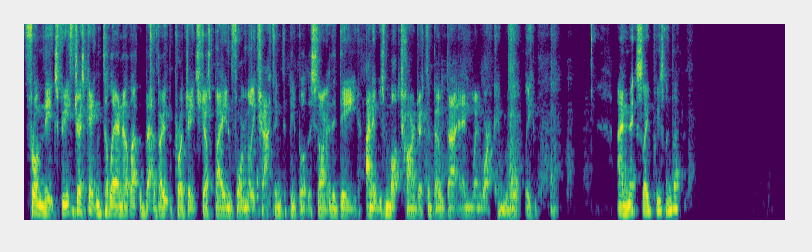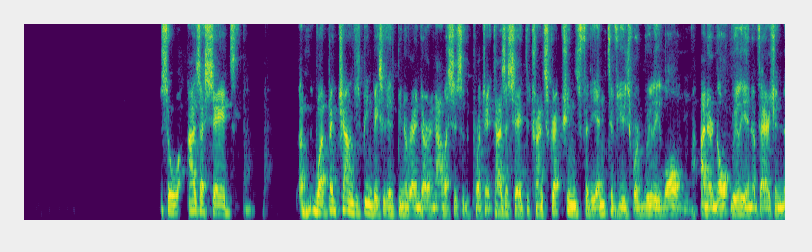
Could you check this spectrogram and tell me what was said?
from the experience, just getting to learn a little bit about the projects just by informally chatting to people at the start of the day. And it was much harder to build that in when working remotely. And next slide, please, Linda. So as I said, a, well, a big challenge has been basically has been around our analysis of the project. As I said, the transcriptions for the interviews were really long and are not really in a version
